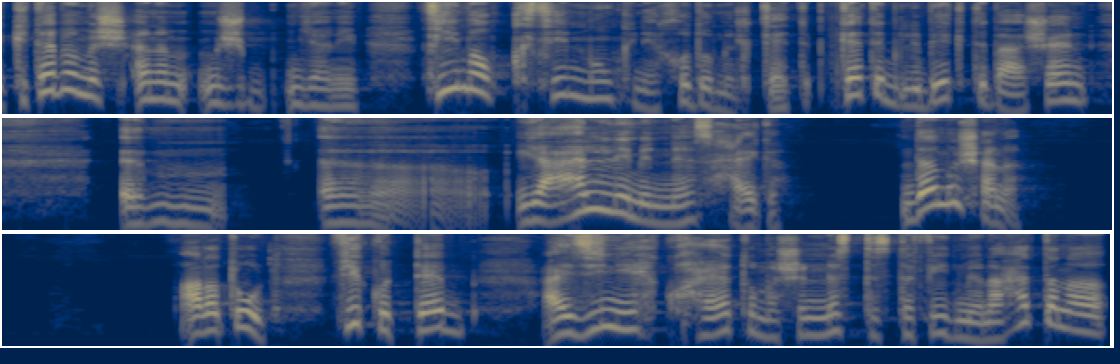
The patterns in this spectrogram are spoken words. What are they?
الكتابة مش أنا مش يعني في موقفين ممكن ياخدهم الكاتب الكاتب اللي بيكتب عشان أم آه يعلم الناس حاجة ده مش أنا على طول. في كتاب عايزين يحكوا حياتهم عشان الناس تستفيد منها. حتى أنا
